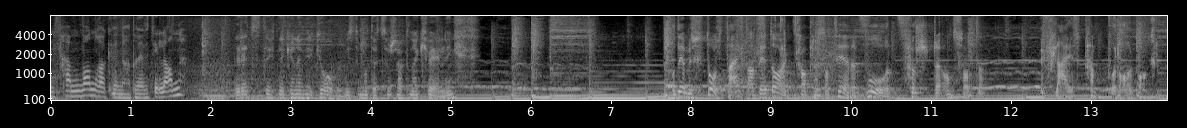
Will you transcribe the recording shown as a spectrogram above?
En fremvandrerkvinne har drevet i land Rettsteknikerne virker overbevist om at dødsårsaken er kvelning. Og Det er med stolthet at jeg i dag kan presentere vår første ansatte med flere temporal bakgrunn.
